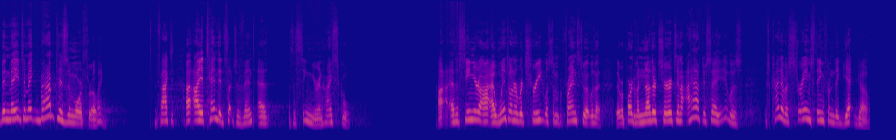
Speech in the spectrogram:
been made to make baptism more thrilling. In fact, I, I attended such event as, as a senior in high school. I, as a senior, I, I, went on a retreat with some friends to it with a, that were part of another church, and I have to say, it was, it was kind of a strange thing from the get go.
